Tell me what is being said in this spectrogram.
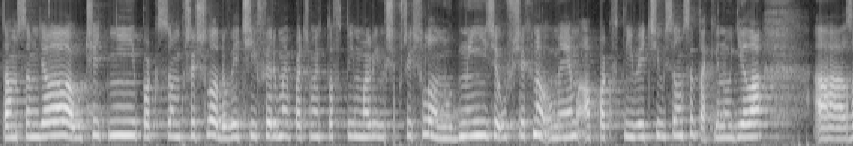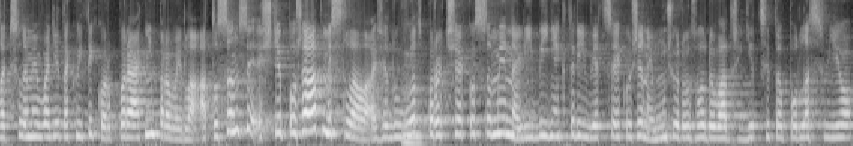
Tam jsem dělala účetní, pak jsem přešla do větší firmy, pač mi to v té malé už přišlo nudný, že už všechno umím a pak v té větší už jsem se taky nudila a začaly mi vadit takový ty korporátní pravidla. A to jsem si ještě pořád myslela, že důvod, hmm. proč jako se mi nelíbí některé věci, jako že nemůžu rozhodovat, řídit si to podle svého,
